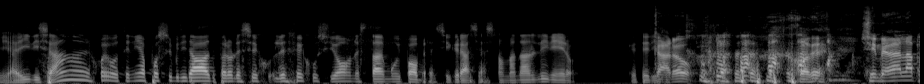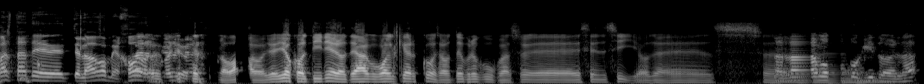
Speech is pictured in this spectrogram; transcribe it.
Y ahí dice, ah, el juego tenía posibilidad, pero la, ejecución está muy pobre. Sí, gracias, no me dan el dinero. ¿Qué te digo? Claro. Joder, si me dan la pasta te, lo hago mejor. Yo, yo, con dinero te hago cualquier cosa, no te preocupes, eh, es sencillo. es, Tardamos un poquito, ¿verdad?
